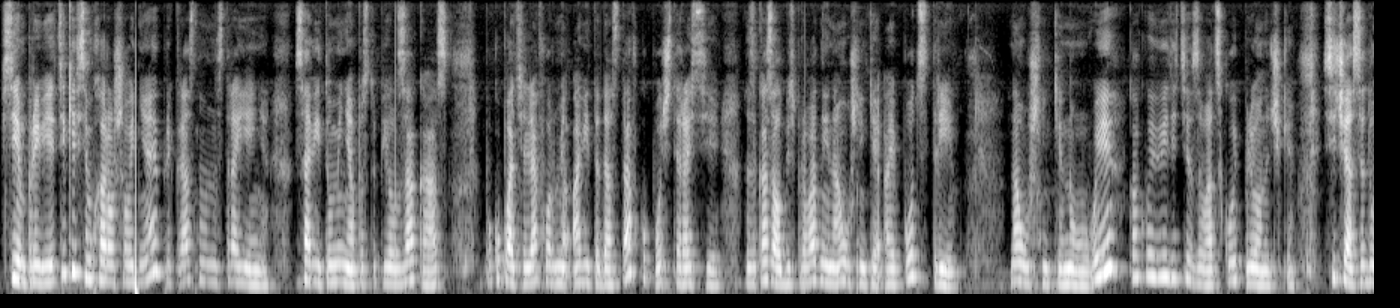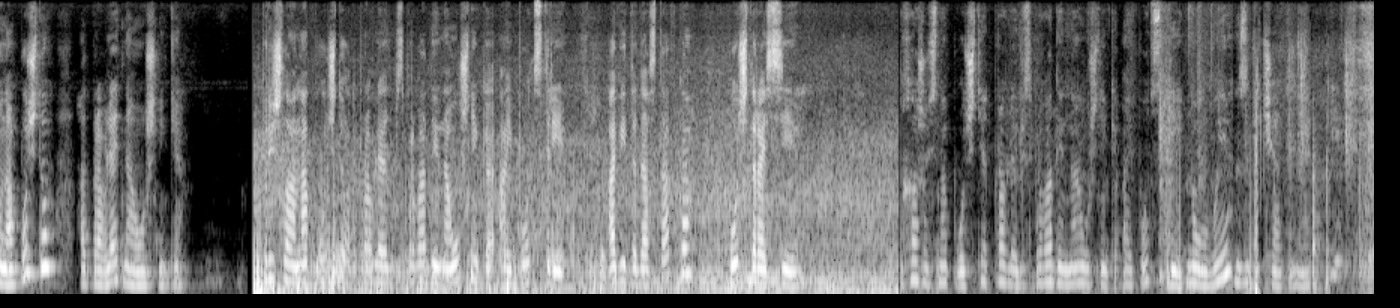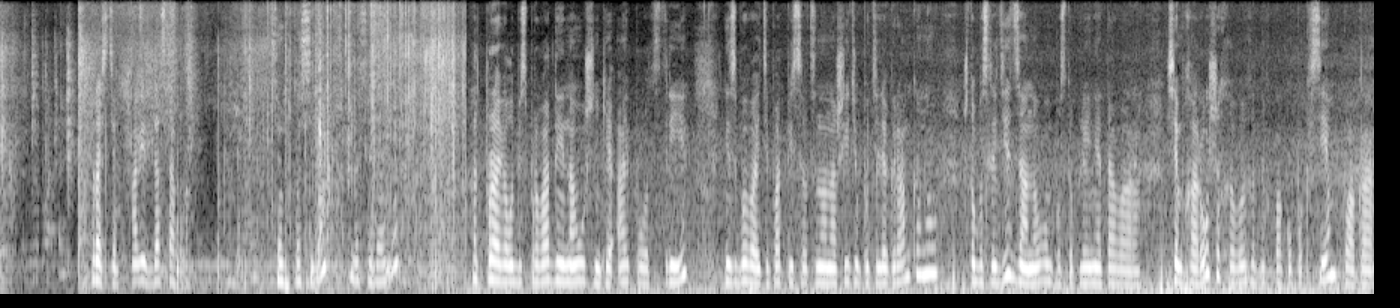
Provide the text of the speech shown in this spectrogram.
Всем приветики, всем хорошего дня и прекрасного настроения. С Авито у меня поступил заказ. Покупатель оформил Авито доставку Почты России. Заказал беспроводные наушники iPods 3. Наушники новые, как вы видите, в заводской пленочке. Сейчас иду на почту отправлять наушники. Пришла на почту отправлять беспроводные наушники iPods 3. Авито доставка Почта России. Нахожусь на почте, отправляю беспроводные наушники iPods 3. Новые, запечатанные. Здрасте, Авид, доставка. Все, спасибо. До свидания. Отправила беспроводные наушники iPods 3. Не забывайте подписываться на наш YouTube и Telegram канал, чтобы следить за новым поступлением товара. Всем хороших и выгодных покупок. Всем пока!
